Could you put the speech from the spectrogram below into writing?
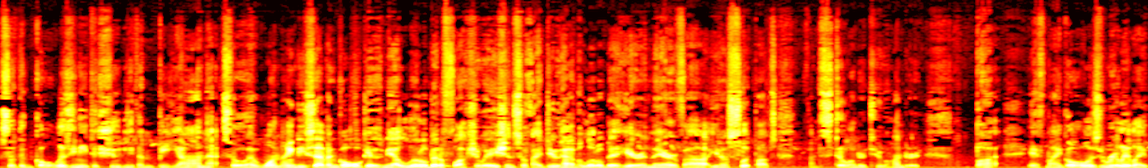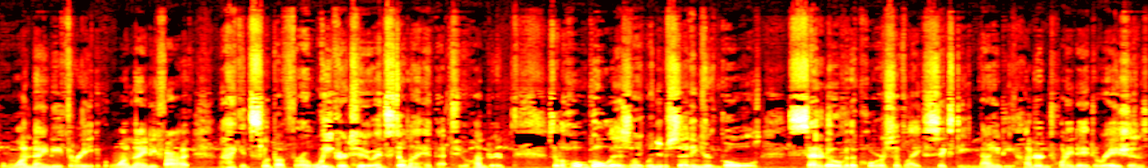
So the goal is you need to shoot even beyond that. So a 197 goal gives me a little bit of fluctuation. So if I do have a little bit here and there of, uh, you know, slip ups, I'm still under 200. But if my goal is really like 193, 195, I could slip up for a week or two and still not hit that 200. So the whole goal is like when you're setting your goals, set it over the course of like 60, 90, 120 day durations.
